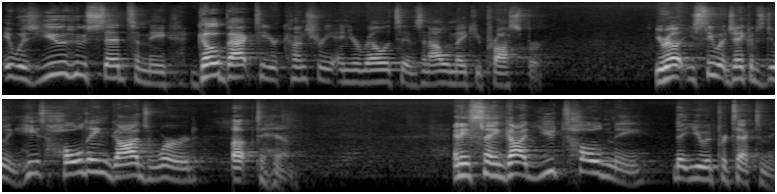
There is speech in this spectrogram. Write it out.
it was you who said to me, Go back to your country and your relatives, and I will make you prosper. You, you see what Jacob's doing? He's holding God's word up to him. And he's saying, God, you told me that you would protect me.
